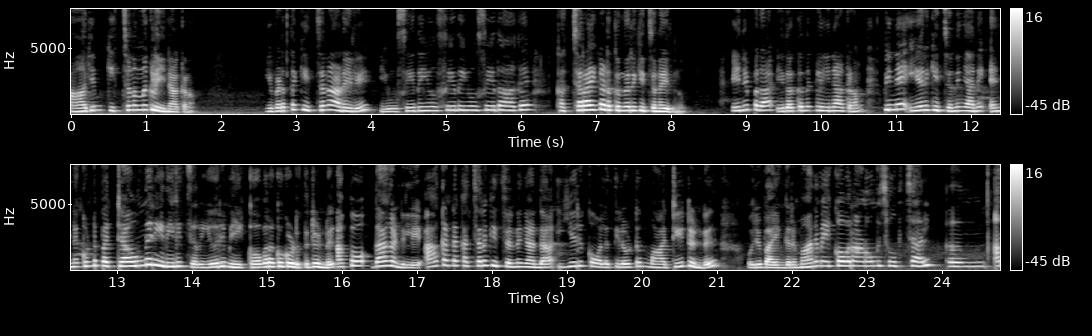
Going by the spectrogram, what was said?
ആദ്യം കിച്ചൺ ഒന്ന് ക്ലീൻ ആക്കണം. ഇവിടുത്തെ കിച്ചൺ ആണെങ്കിൽ യൂസ് ചെയ്ത് യൂസ് ചെയ്ത് യൂസ് ചെയ്ത് ആകെ കച്ചറായി കിടക്കുന്ന ഒരു കിച്ചണായിരുന്നു ഇനിയിപ്പോൾ ദാ ഇതൊക്കെ ഒന്ന് ക്ലീൻ ആക്കണം. പിന്നെ ഈ ഒരു കിച്ചണിന് ഞാൻ എന്നെ കൊണ്ട് പറ്റാവുന്ന രീതിയിൽ ചെറിയൊരു മേക്ക് ഓവറൊക്കെ കൊടുത്തിട്ടുണ്ട്. അപ്പോൾ ദാ കണ്ടില്ലേ ആ കണ്ട കച്ചറ കിച്ചണിന് ഞാൻ ദാ ഈ ഒരു കോലത്തിലോട്ട് മാറ്റിയിട്ടുണ്ട്. ഒരു ഭയങ്കരമായ മേക്ക് ഓവർ ആണോ എന്ന് ചോദിച്ചാൽ ആ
